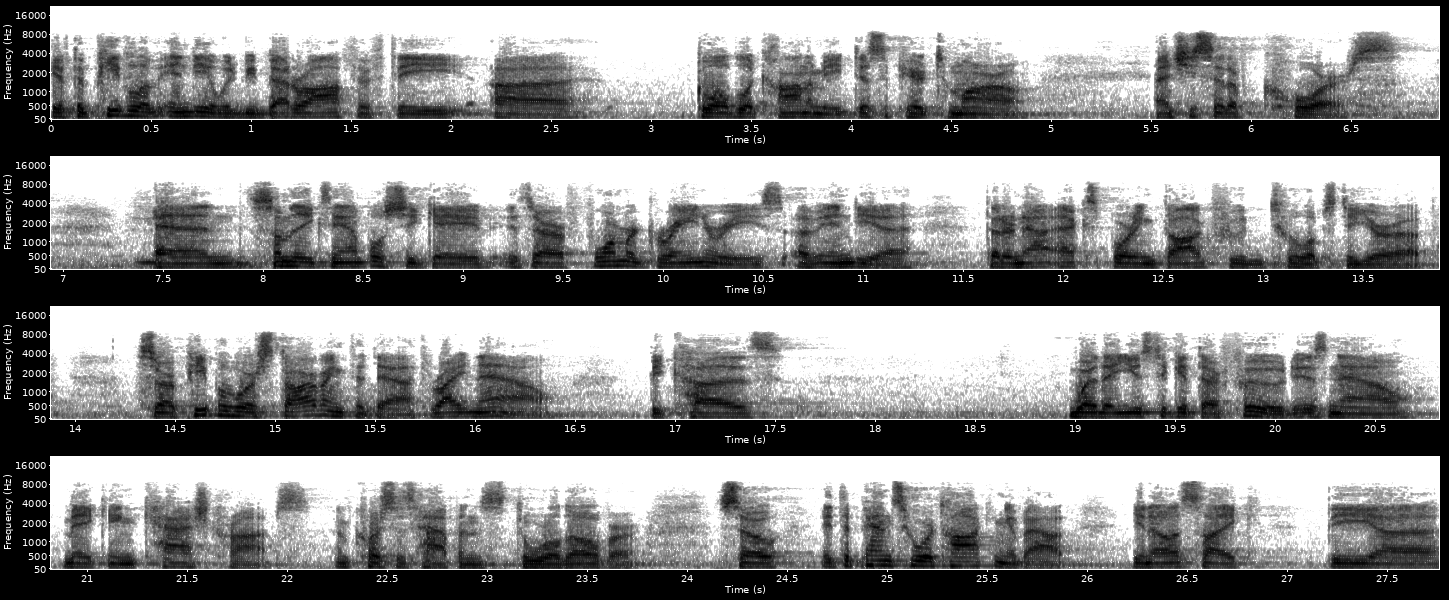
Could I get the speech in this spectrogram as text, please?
if the people of India would be better off if the uh, global economy disappeared tomorrow. And she said, of course. And some of the examples she gave is are former granaries of India that are now exporting dog food and tulips to Europe. So are people who are starving to death right now because where they used to get their food is now making cash crops. And of course, this happens the world over. So it depends who we're talking about. You know, it's like the uh,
